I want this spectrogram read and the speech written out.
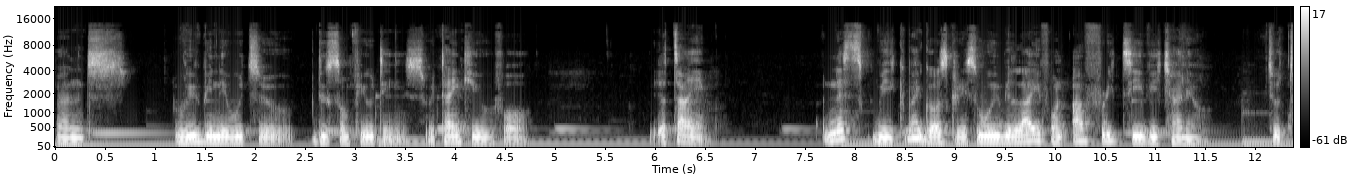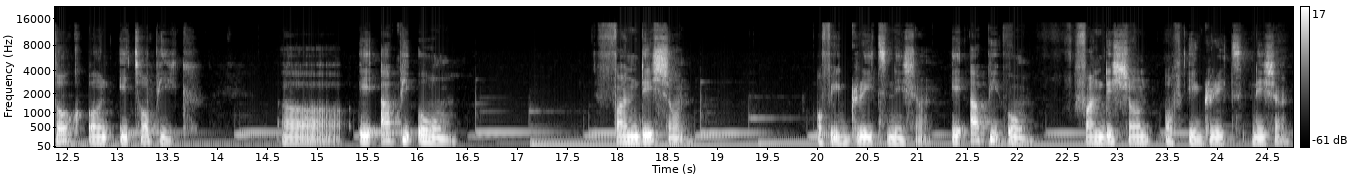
and we've been able to do some few things. We thank you for your time. Next week, by God's grace, we will be live on Afri TV channel to talk on a topic uh, a happy home, foundation of a great nation. A happy home, foundation of a great nation.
